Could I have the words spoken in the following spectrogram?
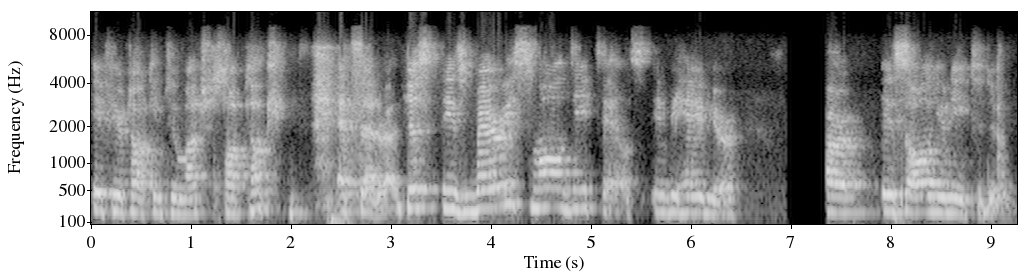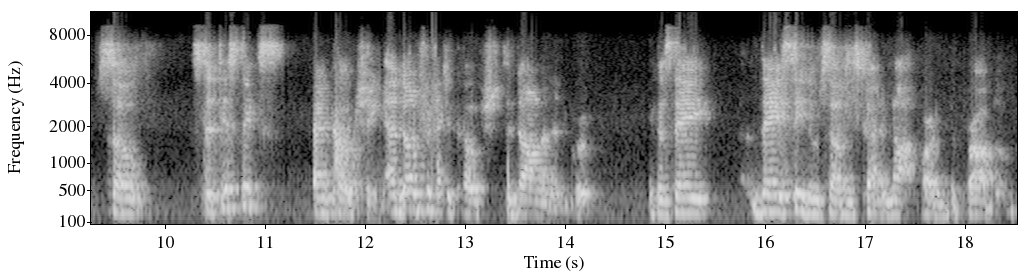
If you're talking too much, stop talking, etc. Just these very small details in behavior are is all you need to do. So statistics and coaching, and don't forget to coach the dominant group because they they see themselves as kind of not part of the problem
